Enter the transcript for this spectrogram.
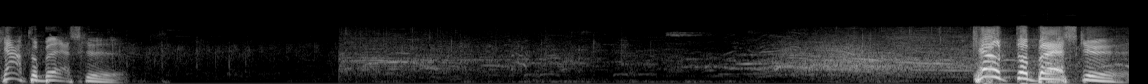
Count the basket. Count the basket.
